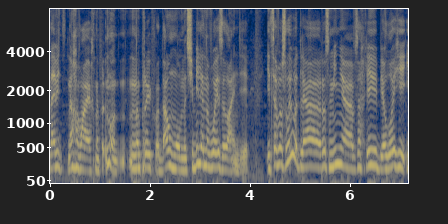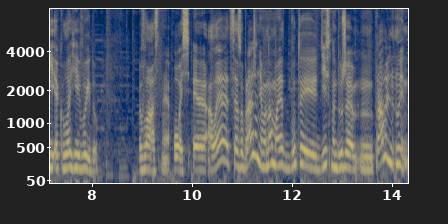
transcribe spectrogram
навіть на Гаваях, ну, наприклад, да, умовно, чи біля Нової Зеландії. І це важливо для розуміння взагалі біології і екології виду. Власне, ось, Е, але це зображення воно має бути дійсно дуже м, правильним, ну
